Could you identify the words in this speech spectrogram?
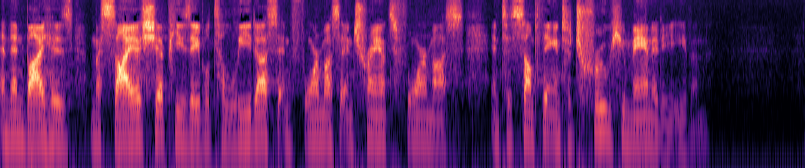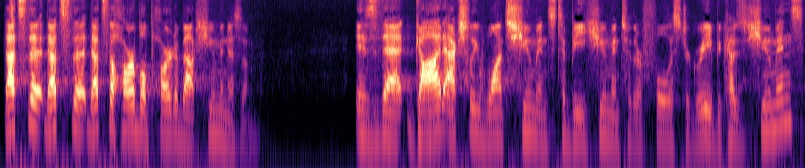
And then by his messiahship, he's able to lead us and form us and transform us into something, into true humanity, even. That's the, that's the, that's the horrible part about humanism is that God actually wants humans to be human to their fullest degree because humans,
